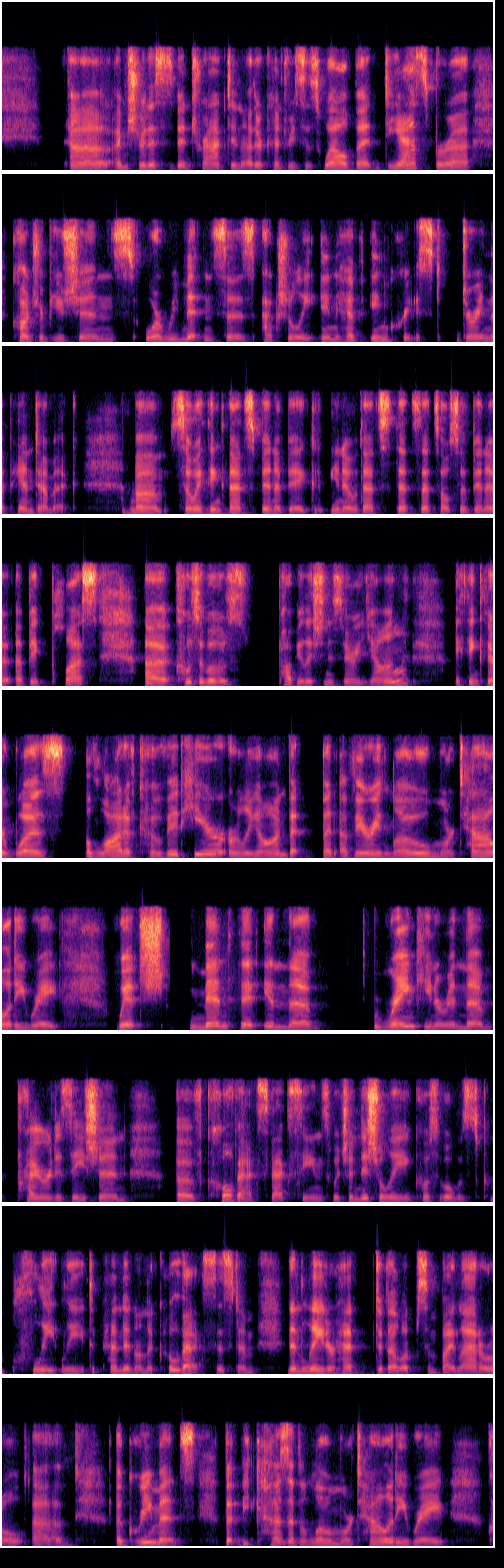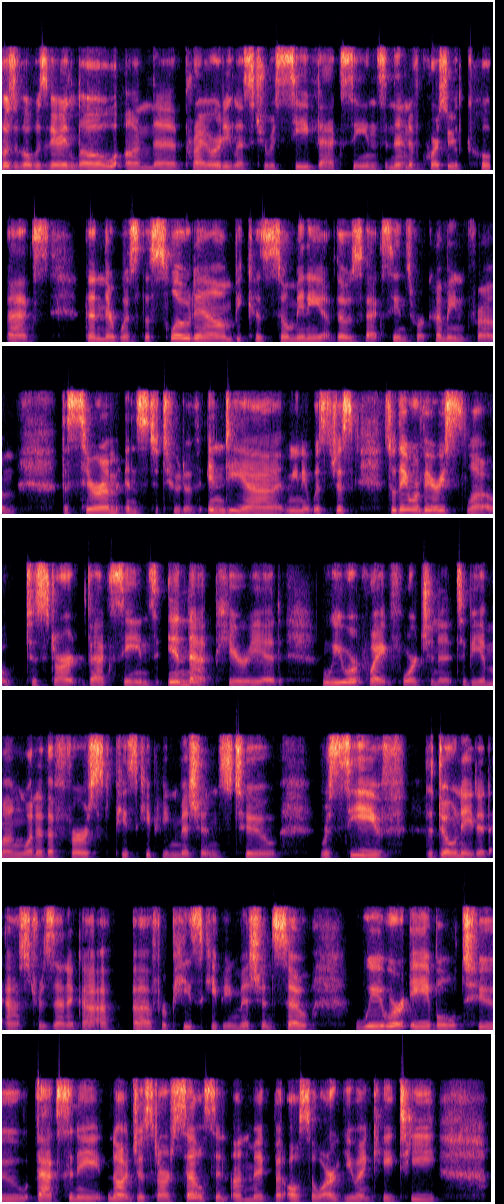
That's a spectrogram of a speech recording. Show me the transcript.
uh, I'm sure this has been tracked in other countries as well, but diaspora contributions or remittances actually in have increased during the pandemic. Mhm. Um, so I think that's been a big, you know, that's that's that's also been a, a big plus. Uh, Kosovo's population is very young. I think there was a lot of COVID here early on, but but a very low mortality rate, which meant that in the ranking or in the prioritization of COVAX vaccines, which initially Kosovo was completely dependent on the COVAX system, then later had developed some bilateral uh, agreements. But because of the low mortality rate, Kosovo was very low on the priority list to receive vaccines. And then, of course, with COVAX, then there was the slowdown because so many of those vaccines were coming from the Serum Institute of India. I mean, it was just so they were very slow to start vaccines. In that period, we were quite fortunate to be among one of the first peacekeeping missions to receive the donated AstraZeneca uh, for peacekeeping missions. So we were able to vaccinate not just ourselves in UNMIK, but also our UNKT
